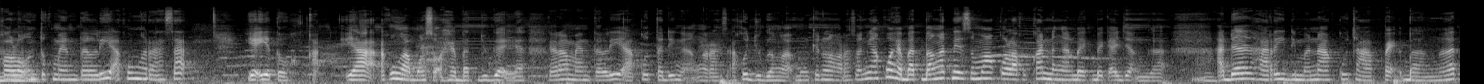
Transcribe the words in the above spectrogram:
Kalau untuk mentally aku ngerasa ya itu Kak, ya aku nggak mau sok hebat juga ya. Karena mentally aku tadi nggak ngerasa aku juga nggak mungkin lah ngerasa ini aku hebat banget nih semua aku lakukan dengan baik-baik aja. Enggak. Ada hari di mana aku capek banget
